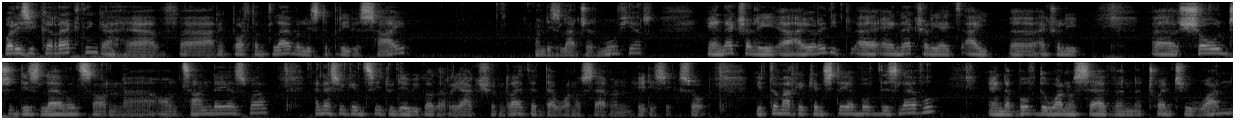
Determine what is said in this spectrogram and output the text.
What is it correcting? I have uh, an important level is the previous high on this larger move here and actually uh, I already uh, and actually I, I uh, actually showed these levels on on Sunday as well. And as you can see today we got a reaction right at that 107.86 so if the market can stay above this level and above the 107.21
